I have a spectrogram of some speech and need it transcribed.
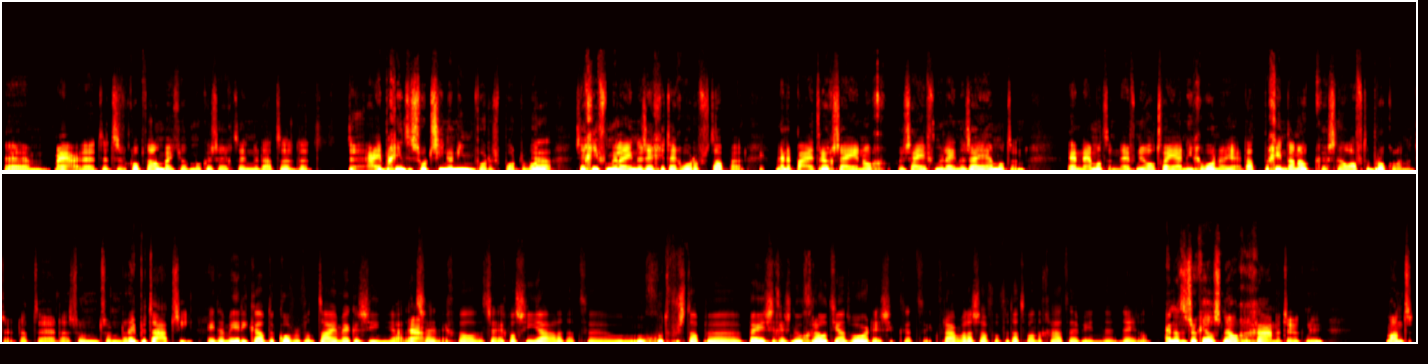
Ehm, maar ja, het klopt wel een beetje wat Moeke zegt. Inderdaad, eh, dat, hij begint een soort synoniem voor de sport te worden. Ja. Zeg je Formule 1, dan zeg je tegenwoordig Verstappen. En een paar jaar terug zei je nog, zei je Formule 1, dan zei je Hamilton. En Hamilton heeft nu al twee jaar niet gewonnen. Ja, dat begint dan ook eh, snel af te brokkelen natuurlijk. Dat, eh, dat zo'n zo'n reputatie. In Amerika op de cover van Time Magazine. Ja, dat, Ja. Zijn, echt wel, dat zijn echt wel signalen dat eh, hoe, hoe goed Verstappen bezig is en hoe groot hij aan het worden is. Ik, dat, ik vraag me wel eens af of we dat wel in de gaten hebben in Nederland. En dat is ook heel snel gegaan natuurlijk nu. Want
